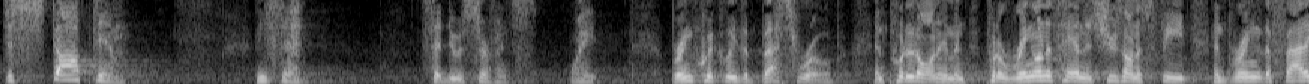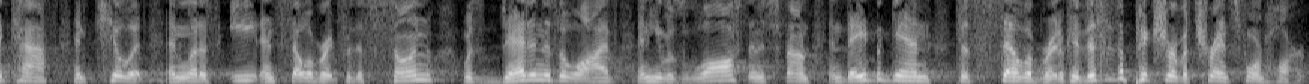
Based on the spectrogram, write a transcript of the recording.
just stopped him. And he said, said to his servants, Wait, bring quickly the best robe and put it on him and put a ring on his hand and shoes on his feet and bring the fatted calf and kill it and let us eat and celebrate. For the son was dead and is alive and he was lost and is found. And they began to celebrate. Okay, this is a picture of a transformed heart.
